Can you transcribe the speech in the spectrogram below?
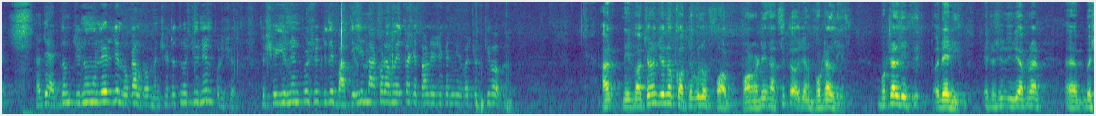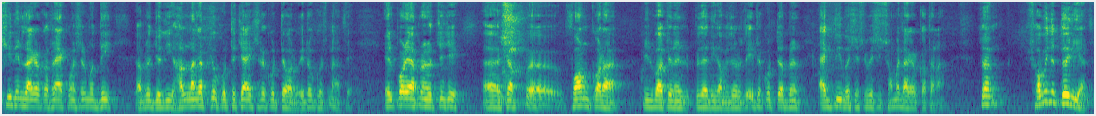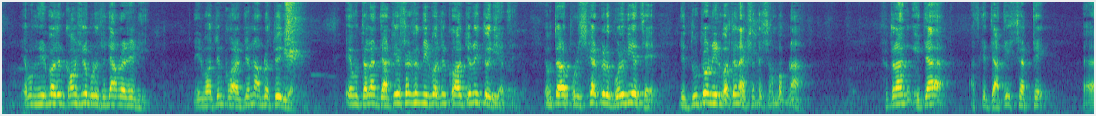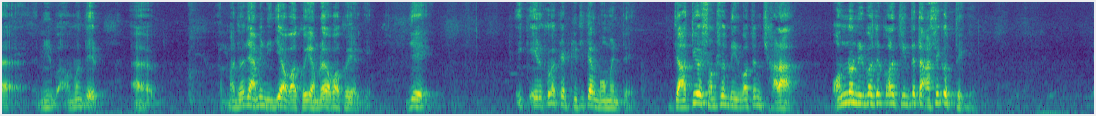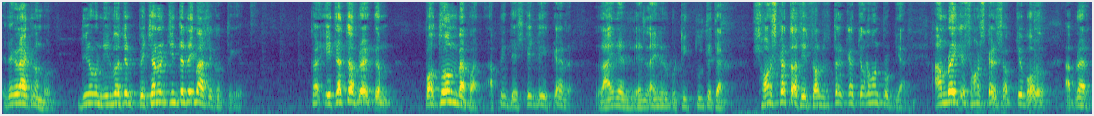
কাজে একদম তৃণমূলের যে লোকাল গভর্নমেন্ট সেটা তো হচ্ছে ইউনিয়ন পরিষদ। তো সেই ইউনিয়ন পরিষদ যদি বাতিলই না করা হয়ে থাকে তাহলে সেখানে নির্বাচন কীভাবে হবে? আর নির্বাচনের জন্য কতগুলো ফর্মালিটিস আছে তো? ভোটার লিস্ট লিস্ট রেডি এটা শুধু যে আপনার বেশি দিন লাগার কথা, এক মাসের মধ্যেই আপনার যদি হালনাগাদ কেউ করতে চায়, সেটা করতে পারবে, এটাও ঘোষণা আছে। এরপরে আপনার হচ্ছে যে সব ফর্ম করা, নির্বাচনের প্রিজাইডিং অফিসার এটা করতে আপনার এক দুই মাসের বেশি সময় লাগার কথা না। সুতরাং সবই তো তৈরি আছে, এবং নির্বাচন কমিশনও বলেছে যে আমরা রেডি নির্বাচন করার জন্য আমরা তৈরি আছি, এবং তারা জাতীয় সংসদ নির্বাচন করার জন্যই তৈরি আছে, এবং তারা পরিষ্কার করে বলে দিয়েছে যে দুটো নির্বাচন একসাথে সম্ভব না। সুতরাং এটা আজকে জাতির স্বার্থে আমাদের মাঝে মাঝে আমি নিজে অবাক হই আমরা অবাক হই আর কি, যে এরকম একটা ক্রিটিক্যাল মোমেন্টে জাতীয় সংসদ নির্বাচন ছাড়া অন্য নির্বাচন করার চিন্তাটা আসে থেকে এটা গেল এক নম্বর। দুই নম্বর, নির্বাচন পেছানোর চিন্তাটাই বা আসে থেকে কারণ এটা তো আপনার একদম প্রথম ব্যাপার, আপনি দেশকে যদি একটা লাইনের রেল লাইনের উপর ঠিক তুলতে চান, সংস্কার তো আছে সংস্কার চলমান প্রক্রিয়া। আমরাই যে সংস্কারের সবচেয়ে বড় আপনার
